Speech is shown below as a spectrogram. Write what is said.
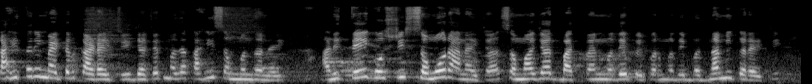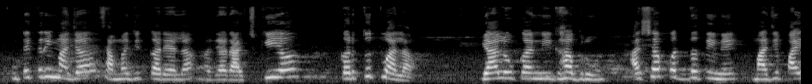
काहीतरी मॅटर काढायचे ज्याच्यात माझा काही संबंध नाही. आणि ते गोष्टी समोर आणायच्या समाजात बातम्यांमध्ये पेपरमध्ये बदनामी करायची कुठेतरी माझ्या सामाजिक कार्याला माझ्या राजकीय कर्तृत्वाला या लोकांनी घाबरून अशा पद्धतीने माझे पाय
